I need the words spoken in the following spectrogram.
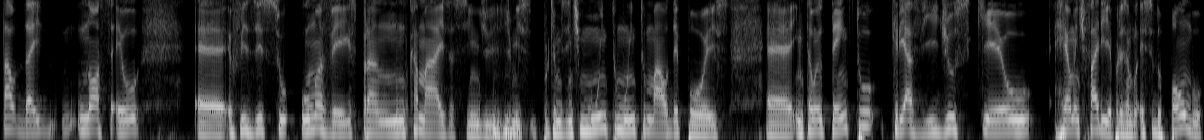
tal, daí, nossa, eu. É, eu fiz isso uma vez para nunca mais, assim, de, uhum. de me, porque eu me senti muito, muito mal depois. É, então eu tento criar vídeos que eu realmente faria. Por exemplo, esse do Pombo,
